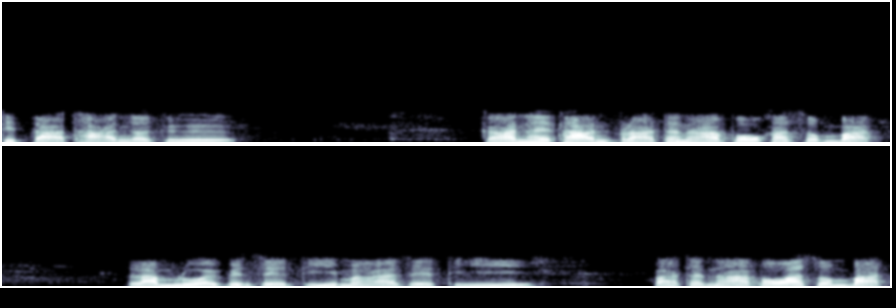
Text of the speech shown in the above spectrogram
สิตาทานก็คือ การให้ทานปรารถนาโภคสมบัติ ร่ำรวยเป็นเศรษฐีมหาเศรษฐี ปรารถนาเพราะว่าสมบัติ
